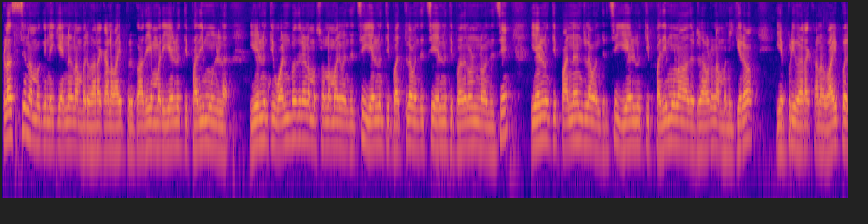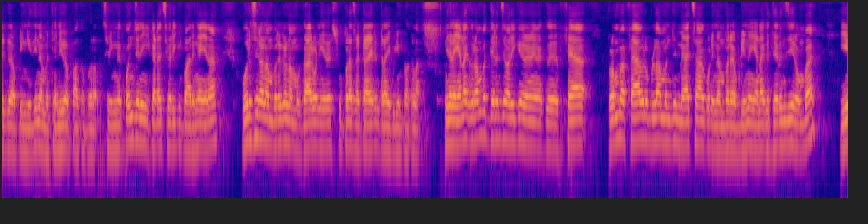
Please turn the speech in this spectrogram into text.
ப்ளஸ்ஸு நமக்கு இன்றைக்கி என்ன நம்பர் வரக்கான வாய்ப்பு இருக்கும் அதே மாதிரி எழுநூற்றி பதிமூணில் எழுநூற்றி ஒன்பதில் நம்ம சொன்ன மாதிரி வந்துச்சு எழுநூற்றி பத்தில் வந்துச்சு எழுநூற்றி பதினொன்றில் வந்துச்சு எழுநூற்றி பன்னெண்டில் வந்துருச்சு எழுநூற்றி பதிமூணாவது ட்ராவில் நம்ம நிற்கிறோம் எப்படி வரக்கான வாய்ப்பு இருக்குது அப்படிங்கிறதையும் நம்ம தெளிவாக பார்க்க போகிறோம் சரிங்களா கொஞ்சம் நீங்கள் கடைசி வரைக்கும் பாருங்கள் ஏன்னா ஒரு சில நம்பர்கள் நம்ம கார்வனியாவே சூப்பராக செட் ஆகிரும் ட்ரை பண்ணி பார்க்கலாம். இதில் எனக்கு ரொம்ப தெரிஞ்ச வரைக்கும் எனக்கு ஃபே ரொம்ப ஃபேவரபுளாக வந்து மேட்ச் ஆகக்கூடிய நம்பர் அப்படின்னு எனக்கு தெரிஞ்சு ரொம்ப ஏ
